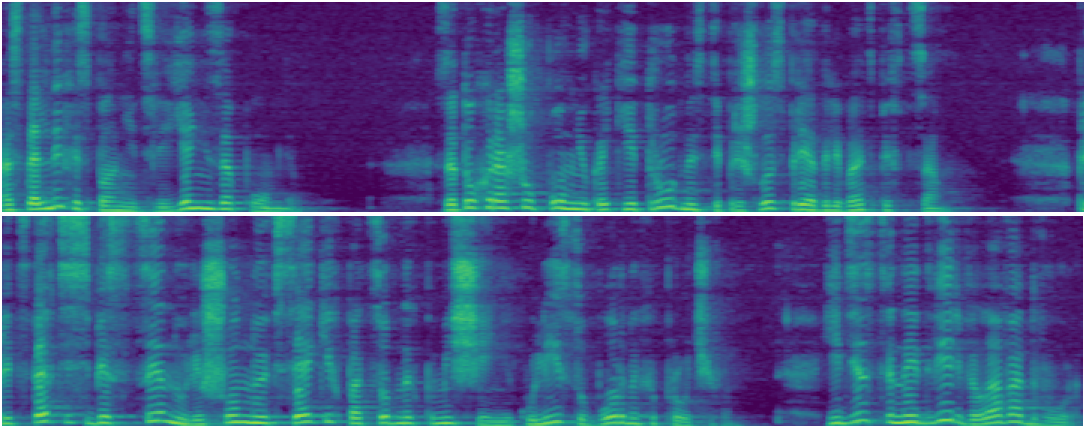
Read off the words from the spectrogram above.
Остальных исполнителей я не запомнил. Зато хорошо помню, какие трудности пришлось преодолевать певцам. Представьте себе сцену, лишенную всяких подсобных помещений, кулис, уборных и прочего. Единственная дверь вела во двор.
